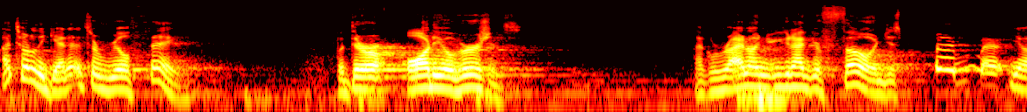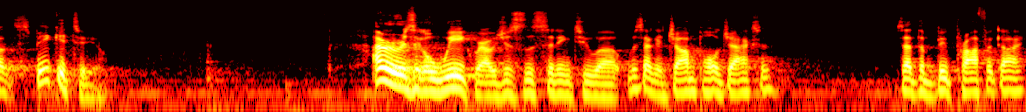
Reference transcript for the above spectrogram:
I totally get it. It's a real thing. But there are audio versions. Like right on, your, you can have your phone just, you know, speak it to you. I remember it was like a week where I was just listening to, uh, was that a John Paul Jackson? Is that the big prophet guy?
